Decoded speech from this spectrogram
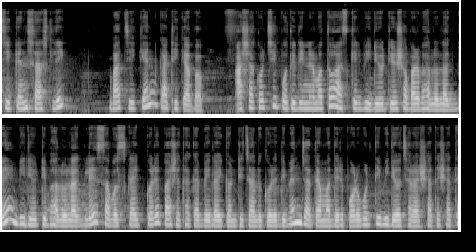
চিকেন শাসলিক বা চিকেন কাঠি কাবাব। আশা করছি প্রতিদিনের মতো আজকের ভিডিওটিও সবার ভালো লাগবে। ভিডিওটি ভালো লাগলে সাবস্ক্রাইব করে পাশে থাকা বেল আইকনটি চালু করে দিবেন, যাতে আমাদের পরবর্তী ভিডিও ছাড়ার সাথে সাথে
